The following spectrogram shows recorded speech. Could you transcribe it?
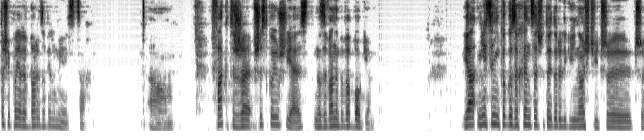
To się pojawia w bardzo wielu miejscach. Fakt, że wszystko już jest, nazywany bywa Bogiem. Ja nie chcę nikogo zachęcać tutaj do religijności czy, czy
